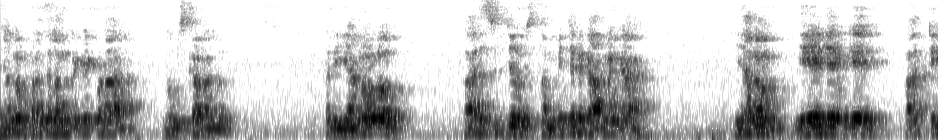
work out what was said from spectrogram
యానం ప్రజలందరికీ కూడా నమస్కారాలు. మరి యానంలో పారిశుద్ధ్యం స్తంభించిన కారణంగా యానం ఏఐడిఎంకే పార్టీ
